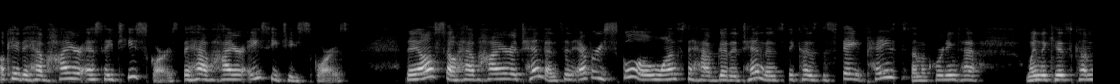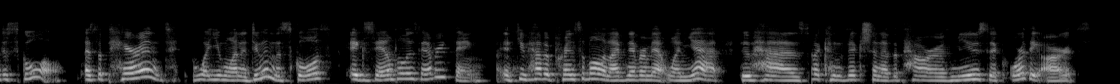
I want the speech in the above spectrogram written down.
okay, they have higher SAT scores, they have higher ACT scores. They also have higher attendance, and every school wants to have good attendance because the state pays them according to when the kids come to school. As a parent, what you want to do in the schools, example is everything. If you have a principal, and I've never met one yet, who has a conviction of the power of music or the arts,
